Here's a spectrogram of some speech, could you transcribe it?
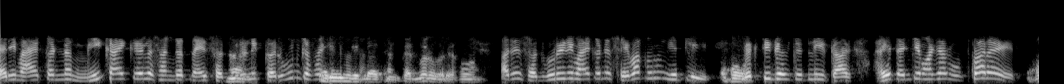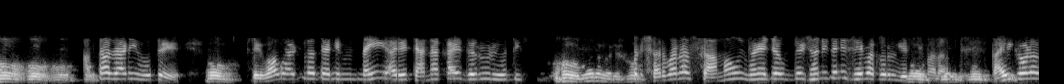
त्यांनी माझ्याकडनं मी काय केलं सांगत नाही. सद्गुरूंनी करवून कसं घेतलं सांगतात. बरोबर हो. अरे सद्गुरूंनी माझ्याकडनं सेवा करून घेतली. हो. व्यक्तिगत घेतली. काय? हे त्यांचे माझ्यावर उपकार आहेत. हो हो हो. हो. आता जाणीव होते. हो. तेव्हा वाटलं त्यांनी नाही अरे त्यांना काय जरुरी होती? हो बरोबर पण सर्वांना सामावून घेण्याच्या उद्देशाने त्यांनी सेवा करून घेतली मला. काही वेळा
